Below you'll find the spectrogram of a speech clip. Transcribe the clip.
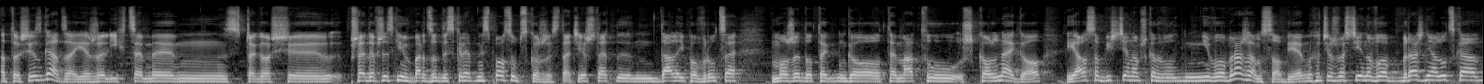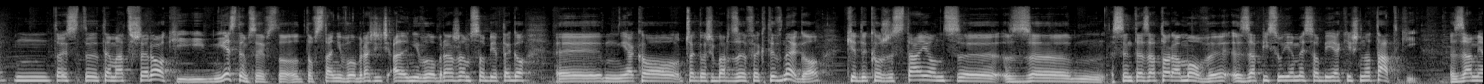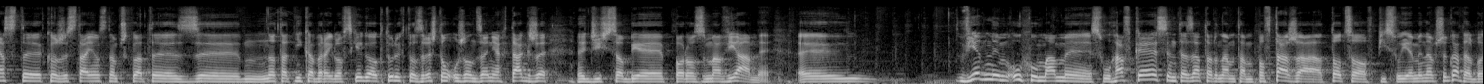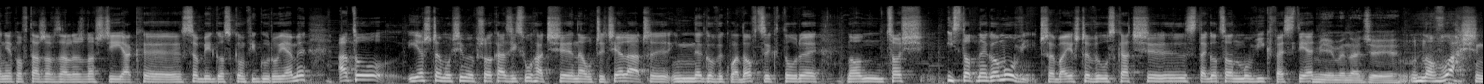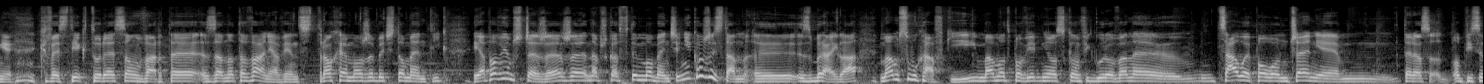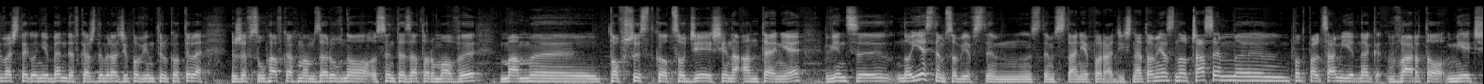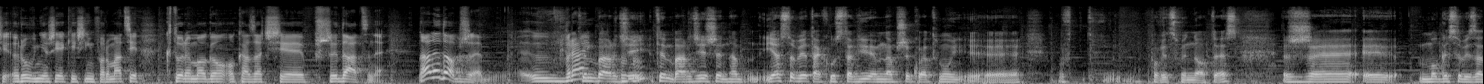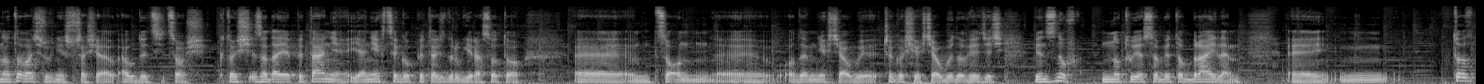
A to się zgadza. Jeżeli chcemy mm, z czegoś y, przede wszystkim w bardzo dyskretny sposób skorzystać. Jeszcze y, dalej powrócę może do tego tematu szkolnego. Ja osobiście na przykład nie wyobrażam sobie, chociaż właściwie no, wyobraźnia ludzka mm, to jest temat szeroki i jestem sobie to, to w stanie wyobrazić, ale nie wyobrażam sobie tego y, jako czegoś bardzo efektywnego, kiedy korzystając z mm, syntezatora mowy zapisujemy sobie jakieś notatki. Zamiast E, korzystając na przykład e, z notatnika brajlowskiego, o których to zresztą urządzeniach także dziś sobie porozmawiamy. W jednym uchu mamy słuchawkę, syntezator nam tam powtarza to, co wpisujemy na przykład, albo nie powtarza w zależności jak y, sobie go skonfigurujemy, a tu jeszcze musimy przy okazji słuchać nauczyciela czy innego wykładowcy, który no, coś istotnego mówi. Trzeba jeszcze wyłuskać y, z tego, co on mówi, kwestie... Miejmy nadzieję. No właśnie, kwestie, które są warte zanotowania, więc trochę może być to mętlik. Ja powiem szczerze, że na przykład w tym momencie nie korzystam yy, z Braille'a, mam słuchawki, mam odpowiednio skonfigurowane całe połączenie. Teraz opisywać tego nie będę, w każdym razie powiem tylko tyle, że w słuchawkach mam zarówno syntezator mowy, mam e, to wszystko, co dzieje się na antenie, więc e, no jestem sobie z tym, z tym w stanie poradzić. Natomiast no czasem e, pod palcami jednak warto mieć również jakieś informacje, które mogą okazać się przydatne. No ale dobrze. Bra... Tym, bardziej, mhm. tym bardziej, że na, ja sobie tak ustawiłem na przykład mój e, powiedzmy notes, że e, mogę sobie zanotować również w czasie audycji coś. Ktoś zadaje pytanie, ja nie chcę go pytać drugi raz o to, e, co on e, ode mnie chciałby, czego się chciałby dowiedzieć. Więc znów notuję sobie to braillem. E, to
